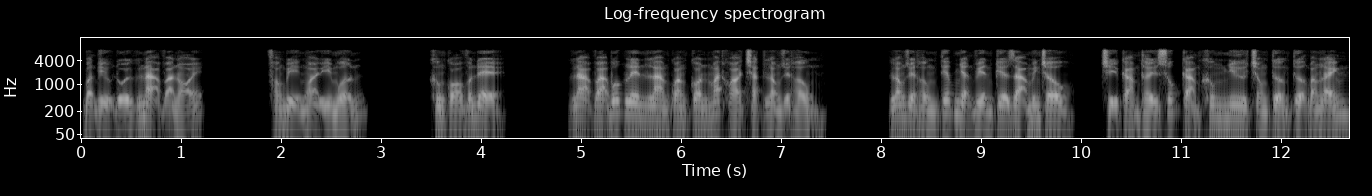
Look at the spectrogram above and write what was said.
bận điệu đối nạ và nói. Phong bị ngoài ý muốn. Không có vấn đề. Nạ và bước lên làm quang con mắt khóa chặt Long Duyệt Hồng. Long Duyệt Hồng tiếp nhận viên kia dạ Minh Châu, chỉ cảm thấy xúc cảm không như trong tưởng tượng băng lãnh,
